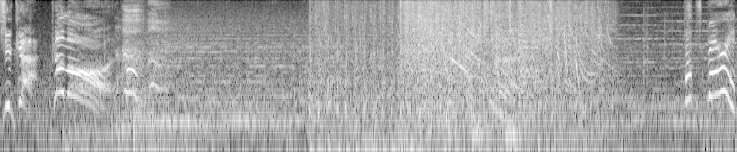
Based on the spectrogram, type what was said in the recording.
What you got? Come on! That's Barrett!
